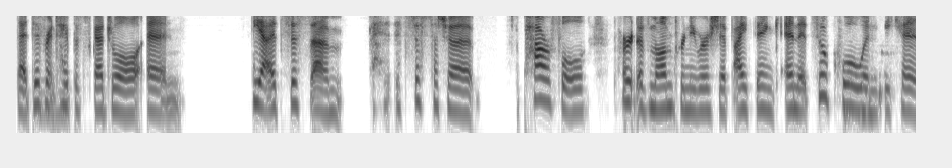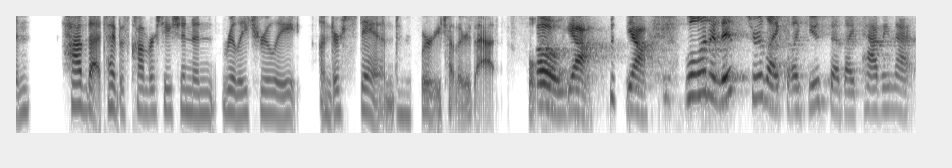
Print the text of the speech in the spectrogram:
that different Mhm. type of schedule and yeah it's just um it's just such a powerful part of mompreneurship i think and it's so cool when we can have that type of conversation and really truly understand where each other's at fully. Oh yeah. Yeah. Well, and it is true, like like you said, like having that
